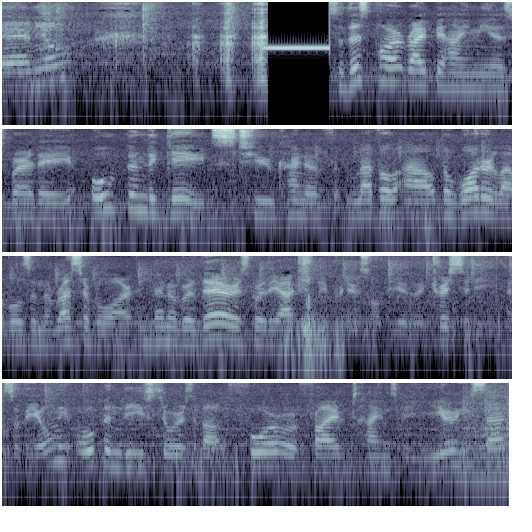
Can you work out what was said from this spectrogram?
Daniel. So this part right behind me is where they open the gates to kind of level out the water levels in the reservoir. And then over there is where they actually produce all the electricity. And so they only open these doors about four or five times a year, he said.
